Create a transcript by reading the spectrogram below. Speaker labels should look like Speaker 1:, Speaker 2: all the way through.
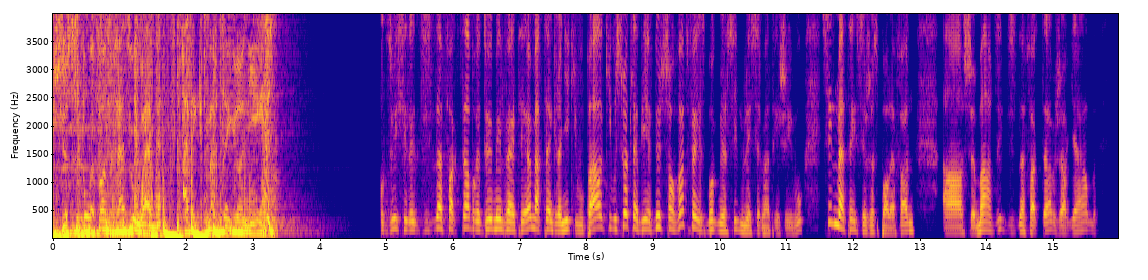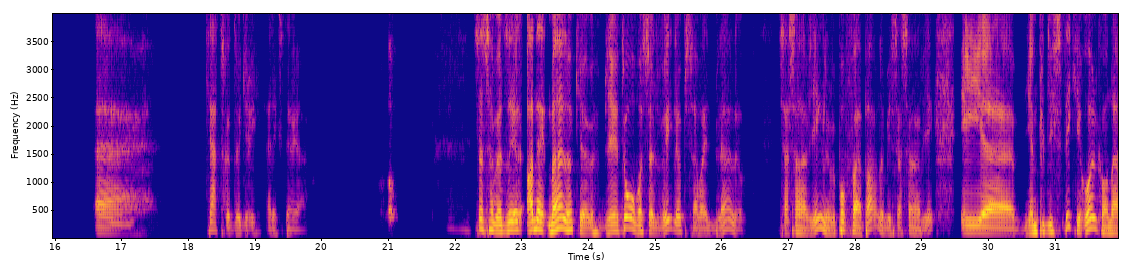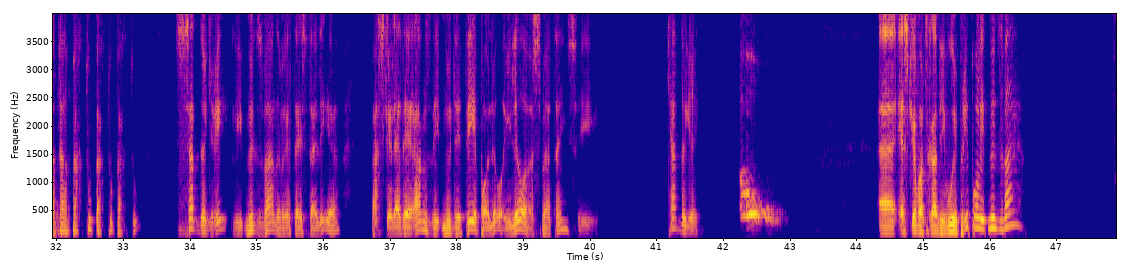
Speaker 1: Juste pour le fun Radio Web avec Martin Grenier.
Speaker 2: Aujourd'hui, c'est le 19 octobre 2021. Martin Grenier qui vous parle, qui vous souhaite la bienvenue sur votre Facebook. Merci de nous laisser rentrer chez vous. C'est le matin, c'est juste pour le fun. En ce mardi 19 octobre, je regarde euh, 4 degrés à l'extérieur. Ça, ça veut dire, honnêtement, là, que bientôt on va se lever, là, puis ça va être blanc. Là. Ça s'en vient. Je ne veux pas vous faire peur, là, mais ça s'en vient. Et euh, il y a une publicité qui roule qu'on entend partout, partout, partout. 7 degrés, les pneus d'hiver devraient être installés, hein, parce que l'adhérence des pneus d'été n'est pas là. Et là, ce matin, c'est 4 degrés. Oh! Euh, Est-ce que votre rendez-vous est pris pour les pneus d'hiver?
